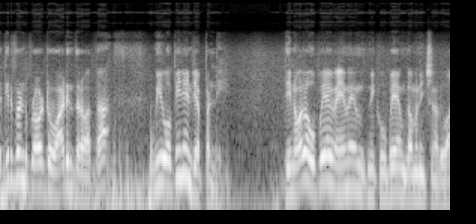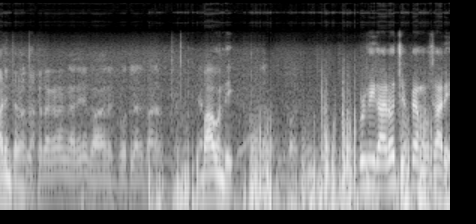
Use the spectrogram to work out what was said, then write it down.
అగ్రిఫండ్ ప్రోడక్ట్ వాడిన తర్వాత మీ ఒపీనియన్ చెప్పండి. దీనివల్ల ఉపయోగం ఏమేమి మీకు ఉపయోగం గమనించినారు వాడిన తర్వాత? బాగుంది. ఇప్పుడు మీకు ఆ రోజు చెప్పాము ఒకసారి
